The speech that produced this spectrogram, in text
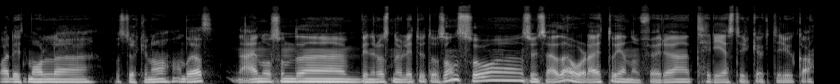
Hva er ditt mål eh, på styrke nå, Andreas? Nei, Nå som det begynner å snø litt ute, og sånn, så syns jeg det er ålreit å gjennomføre tre styrkeøkter i uka.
